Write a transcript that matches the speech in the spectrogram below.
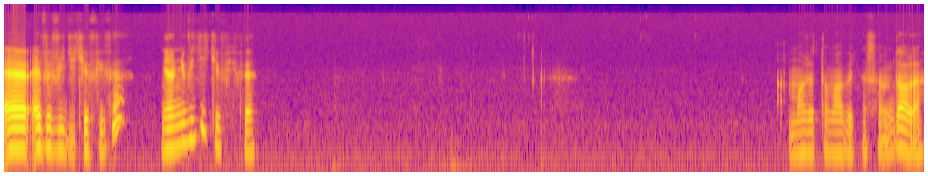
E, e, wy widzicie FIFA? Nie, no nie widzicie FIFA. A może to ma być na samym dole?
